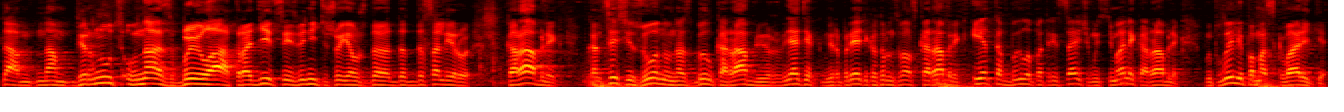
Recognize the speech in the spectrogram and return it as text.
там, нам вернуться. У нас была традиция, извините, что я уже до- до- досолирую, кораблик. В конце сезона у нас был корабль, мероприятие, мероприятие, которое называлось «Кораблик». И это было потрясающе. Мы снимали кораблик, мы плыли по Москварике,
